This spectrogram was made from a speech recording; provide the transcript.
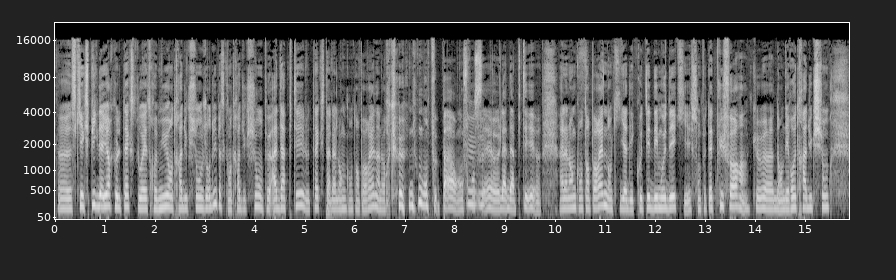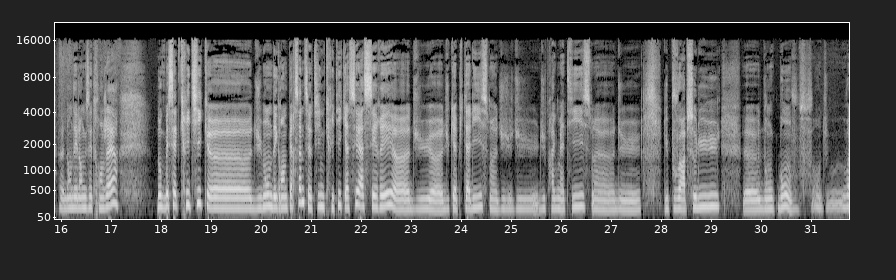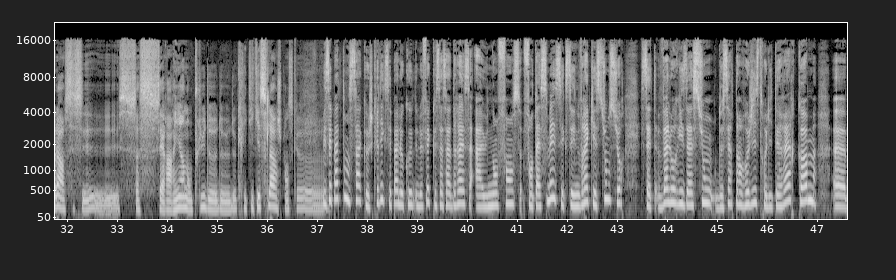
Euh, ce qui explique d'ailleurs que le texte doit être mieux en traduction aujourd'hui, parce qu'en traduction, on peut adapter le texte à la langue contemporaine, alors que nous, on peut pas en français mm, mm. l'adapter à la langue contemporaine. Donc il y a des côtés démodés qui sont peut-être plus forts hein, que dans des traduction euh, dans des langues étrangères. Donc, mais cette critique euh, du monde des grandes personnes, c'est aussi une critique assez acérée euh, du, euh, du, capitalisme, du, du, du pragmatisme, du, du, pouvoir absolu. donc, bon, voilà, c'est, ça sert à rien non plus de, de, de, critiquer cela. Je pense que. Mais c'est pas tant ça que je critique, c'est pas le, le fait que ça s'adresse à une enfance fantasmée, c'est que c'est une vraie question sur cette valorisation de certains registres littéraires comme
